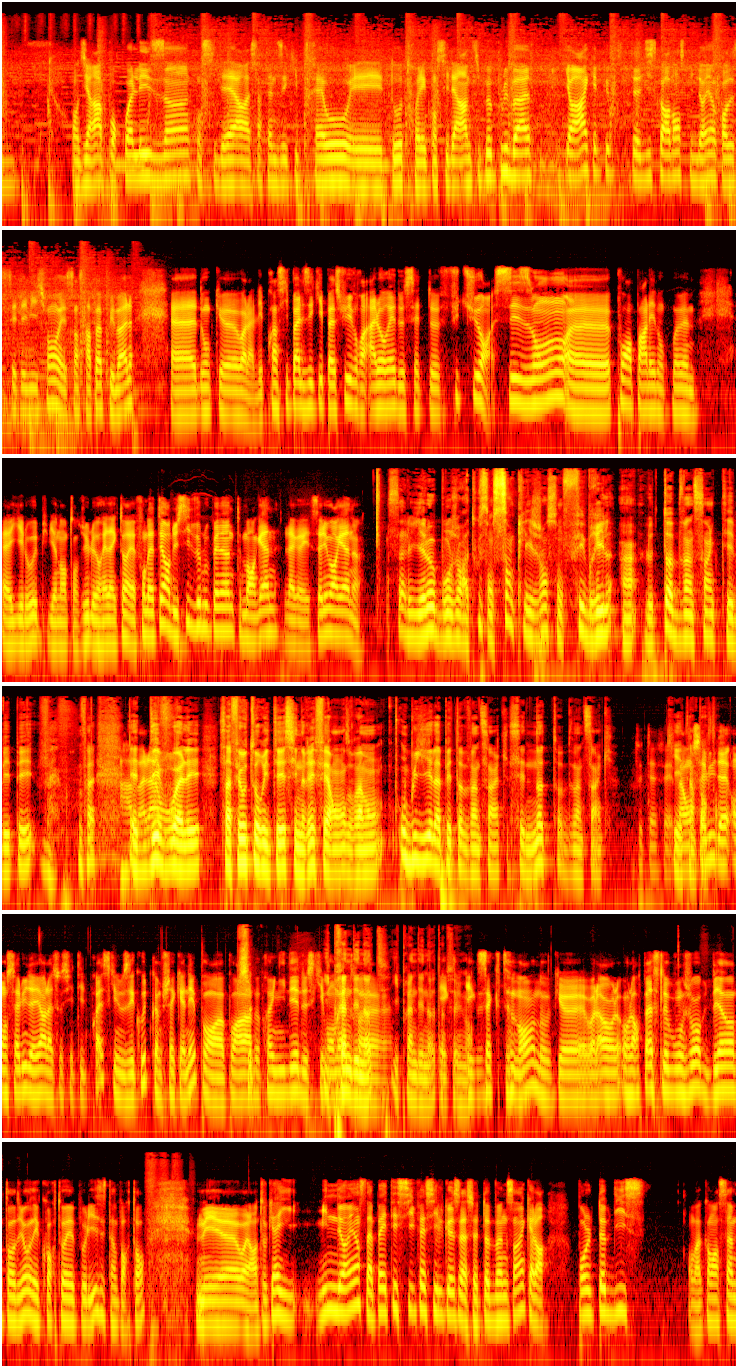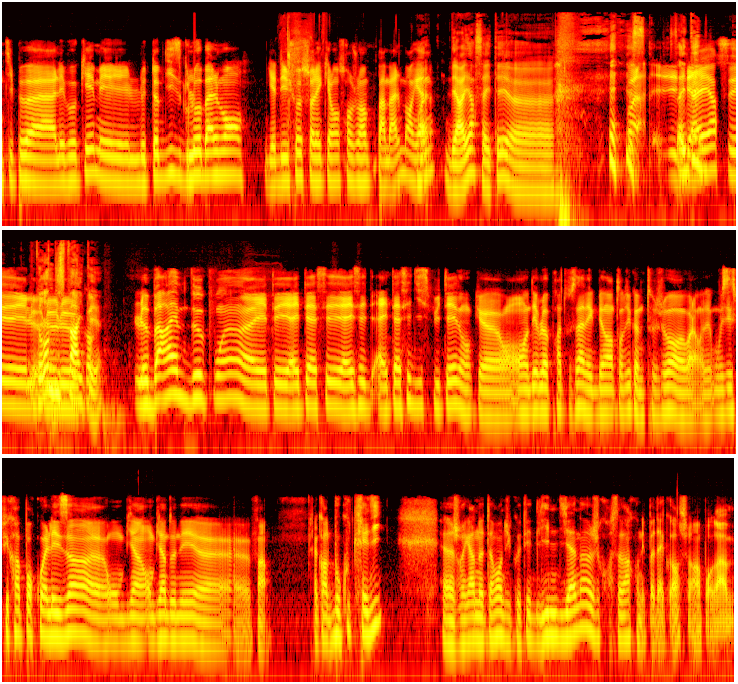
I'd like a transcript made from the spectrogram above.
on dira pourquoi les uns considèrent certaines équipes très haut et d'autres les considèrent un petit peu plus bas. Il y aura quelques petites discordances, mine de rien, au cours de cette émission et ça ne sera pas plus mal. Euh, donc euh, voilà, les principales équipes à suivre à l'orée de cette future saison. Euh, pour en parler, donc moi-même, Yellow, et puis bien entendu, le rédacteur et fondateur du site The Pennant, Morgan Lagré. Salut Morgan. Salut Yellow, bonjour à tous. On sent que les gens sont fébriles. Hein. Le top 25 TBP va, Ah, être bah là, dévoilé. Ça fait autorité, c'est une référence vraiment. Oubliez la P top 25, c'est notre top 25. Tout à fait. Bah, on, salue, on d'ailleurs la société de presse qui nous écoute comme chaque année pour, euh, pour avoir à peu près une idée de ce qu'ils Ils vont prennent mettre. des euh, notes, ils prennent des notes, absolument. Exactement. Donc euh, voilà, on, on leur passe le bonjour. Bien entendu, on est courtois et poli, c'est important. Mais euh, voilà, en tout cas, il- mine de rien, ça n'a pas été si facile que ça, ce top 25. Alors, pour le top 10, on va commencer un petit peu à l'évoquer, mais le top 10, globalement, il y a des choses sur lesquelles on se rejoint pas mal, Morgan. Ouais. Derrière, ça a été euh, Voilà. a Derrière, c'est le, grande le- disparité. le barème de points a été, a été, assez, a été, a été assez disputé, donc euh, on, on développera tout ça avec bien entendu, comme toujours, euh, voilà, on vous expliquera pourquoi les uns ont, bien, ont bien donné, enfin, accordent beaucoup de crédit. Je regarde notamment du côté de l'Indiana, je crois savoir qu'on n'est pas d'accord sur un programme.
